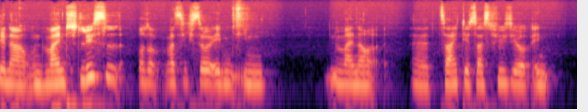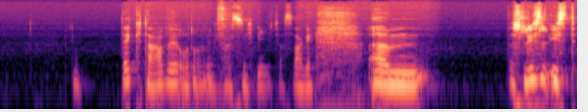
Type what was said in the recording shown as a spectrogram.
genau. Und mein Schlüssel, oder was ich so in, in meiner äh, Zeit jetzt als Physio entdeckt habe, oder ich weiß nicht, wie ich das sage, ähm, der Schlüssel ist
